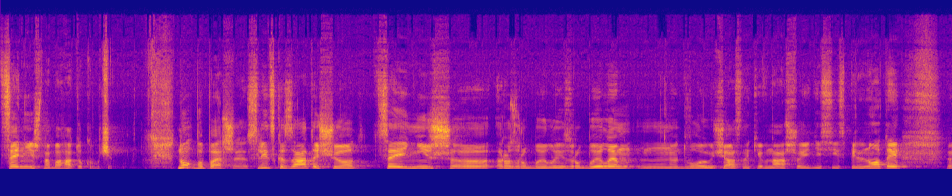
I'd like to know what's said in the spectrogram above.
це ніж набагато круче. Ну, по-перше, слід сказати, що цей ніж е, розробили і зробили двоє учасників нашої dc спільноти. Е,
